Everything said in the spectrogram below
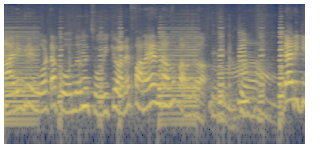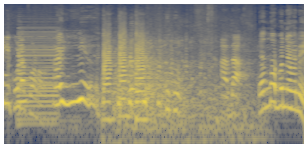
ആരെങ്കിലും എങ്ങോട്ടാ പോകുന്നതെന്ന് ചോദിക്കുവാണെ പറയണ്ടെന്ന് പറഞ്ഞതാ. ഡാഡിക്ക് ഇനി കൂടെ പോണോ? അയ്യേ. അതാ. എന്നാ പിന്നെ അവനെ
